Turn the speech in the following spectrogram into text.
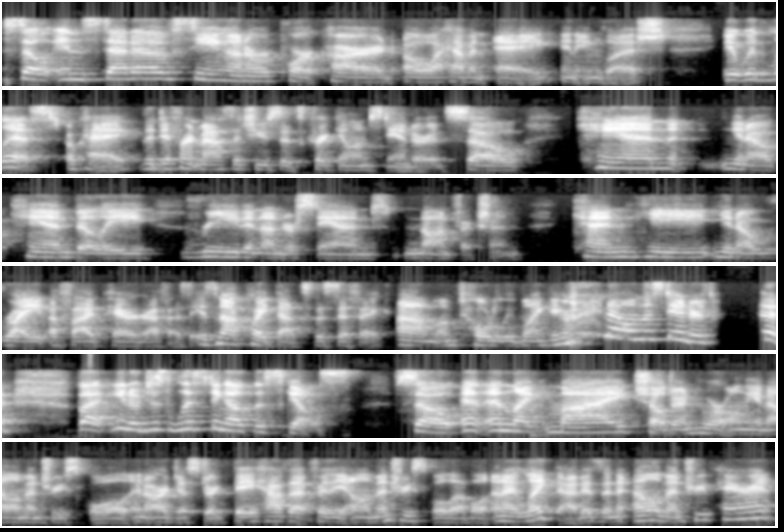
So instead of seeing on a report card, oh, I have an A in English, it would list, okay, the different Massachusetts curriculum standards. So can you know can billy read and understand nonfiction? Can he you know write a five paragraph essay? It's not quite that specific. Um, i'm totally blanking right now on the standards. Good. But you know just listing out the skills so and, and like my children who are only in elementary school in our district they have that for the elementary school level and i like that as an elementary parent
